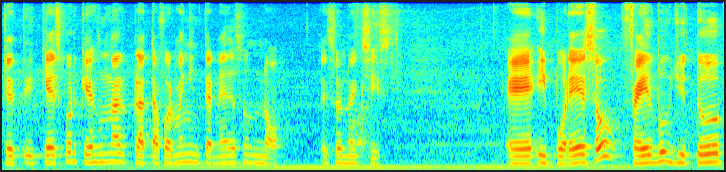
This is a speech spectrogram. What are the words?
que, es porque es una plataforma en Internet, eso no, eso no existe. Eh, y por eso Facebook, YouTube,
